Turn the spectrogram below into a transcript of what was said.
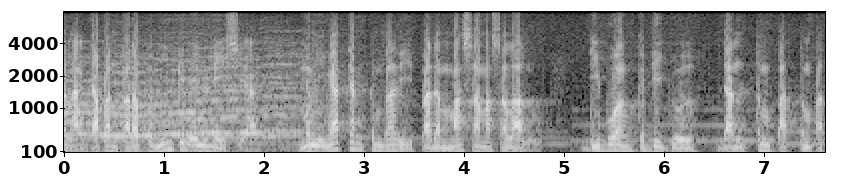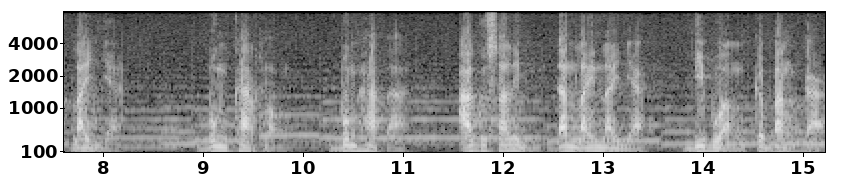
Penangkapan para pemimpin Indonesia mengingatkan kembali pada masa-masa lalu dibuang ke Digul dan tempat-tempat lainnya. Bung Karno, Bung Hatta, Agus Salim, dan lain-lainnya dibuang ke Bangka.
